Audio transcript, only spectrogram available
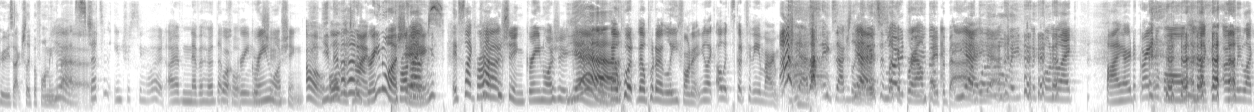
who's actually performing Yeah. the best. That's an interesting word. I have never heard that What, before. greenwashing? greenwashing. Oh, You've all never the heard of greenwashing? Products. It's like Product- catfishing, greenwashing. Yeah. They'll put they'll put a leaf on it, and you're like, oh, it's good for the environment. yes, exactly. Yeah, Yeah, it's it's in like a brown true. paper bag. Yeah, Put yeah. a little leaf in the corner, like biodegradable, and like only like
